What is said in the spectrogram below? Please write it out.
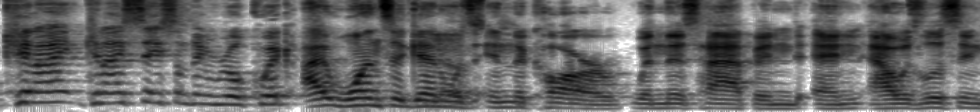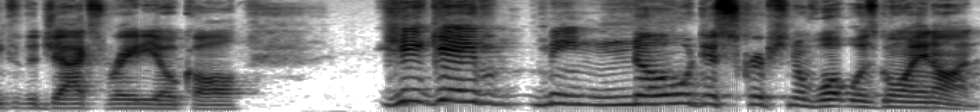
can I can I say something real quick? I once again was in the car when this happened, and I was listening to the Jack's radio call. He gave me no description of what was going on.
